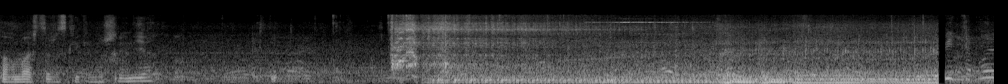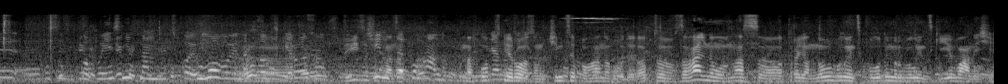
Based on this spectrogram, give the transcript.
Там бачите вже скільки машин є. Дивіться, ви е, Василько, поясніть нам людською мовою на хлопський розум, Дивіться, чим це погано буде На хлопський розум, чим це погано буде? От в загальному в нас е, от район Нововолинськ, Володимир Волинський, Іваничі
